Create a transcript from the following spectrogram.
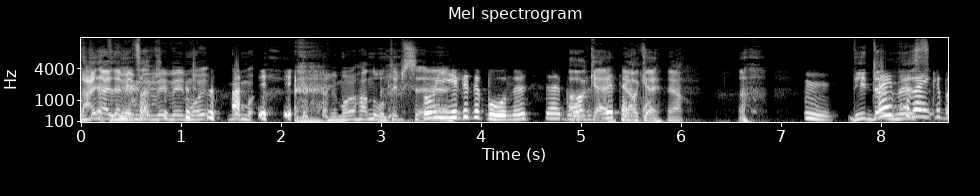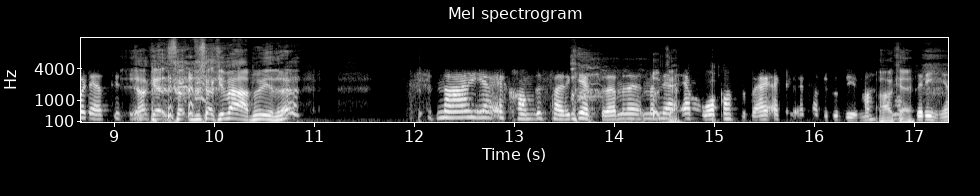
Nei, nei, det, vi, vi, vi, må, vi, må, vi må jo ha noen tips Og vi eh, gir litt bonus. eh, bonus Ok, ok. ja. De Nei, det var egentlig bare det jeg skulle si. ja, ok, skal, Du skal ikke være med videre? Nei, jeg, jeg kan dessverre ikke hjelpe deg, men, jeg- men jeg, jeg må passe på. Jeg, jeg, jeg klarte ikke å dy meg. Okay. Måtte ringe.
